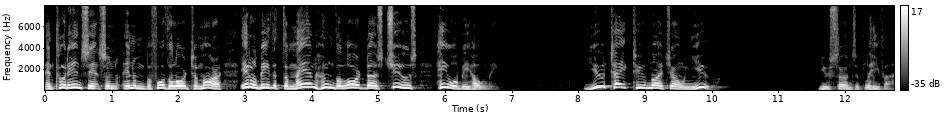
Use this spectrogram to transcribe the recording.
and put incense in, in them before the Lord tomorrow. It'll be that the man whom the Lord does choose, he will be holy. You take too much on you, you sons of Levi.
